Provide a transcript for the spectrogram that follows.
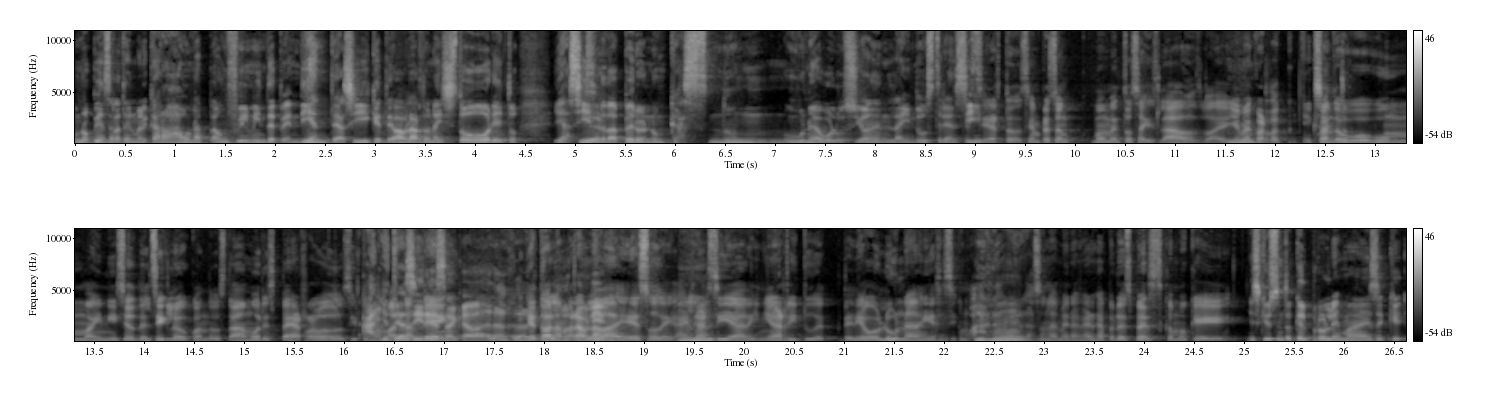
Uno piensa latinoamericano, ah, una- a un filme independiente, así, que te va a hablar de una historia y todo. Y así, ¿verdad? Pero nunca hubo una evolución en la industria en sí. Es cierto, siempre son momentos aislados. ¿va? Yo me Ujú, acuerdo exacto. cuando hubo boom a inicios del siglo, cuando estaba Amores Perros y tu Ah, yo mamá te iba a decir también, esa, cabal, ajá, y que toda la mara hablaba de eso, de Gael Ujú. García, de Iñárritu, de, de Diego Luna, y es así como, ah, la Ujú. verga, son la mera verga, pero después como que... Es que yo siento que el problema es de que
